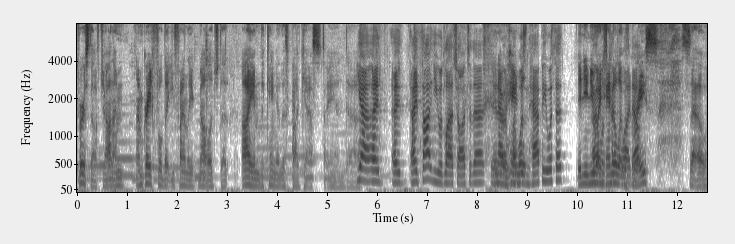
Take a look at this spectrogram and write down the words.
First off, John, I'm I'm grateful that you finally acknowledged that I am the king of this podcast, and uh, yeah, I, I I thought you would latch on to that, and, and I, handle, I, wasn't happy with it. And you knew I would handle it with grace, out. so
